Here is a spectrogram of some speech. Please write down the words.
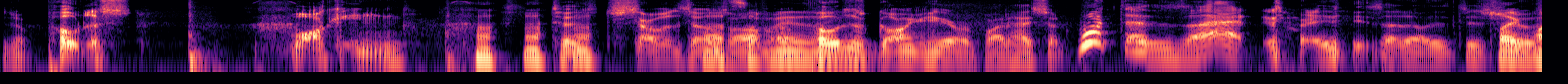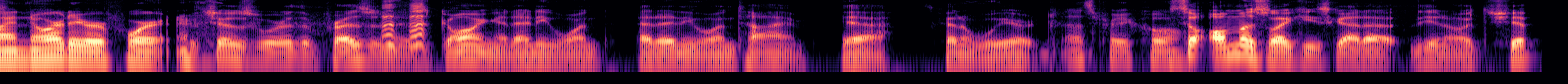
you know, POTUS walking to so and so's That's office, amazing. POTUS going here. What I said, what is that? He said, oh, it just It's like shows, Minority Report. it shows where the president is going at any one at any one time. Yeah, it's kind of weird. That's pretty cool. So almost like he's got a you know a chip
